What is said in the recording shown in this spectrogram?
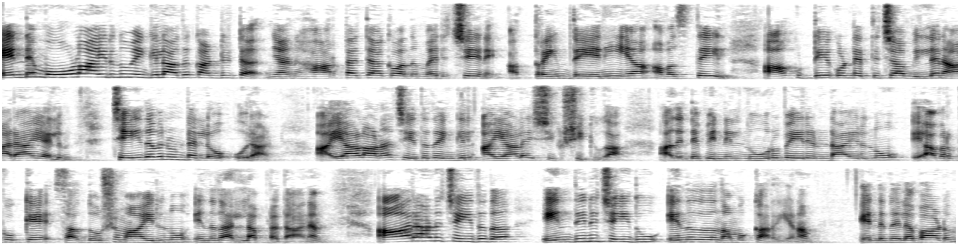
എന്റെ മോളായിരുന്നുവെങ്കിൽ അത് കണ്ടിട്ട് ഞാൻ ഹാർട്ട് അറ്റാക്ക് വന്ന് മരിച്ചേനെ. അത്രയും ദയനീയ അവസ്ഥയിൽ ആ കുട്ടിയെ കൊണ്ട് എത്തിച്ച വില്ലൻ ആരായാലും ചെയ്തവനുണ്ടല്ലോ ഒരാൾ. അയാളാണ് ചെയ്തതെങ്കിൽ അയാളെ ശിക്ഷിക്കുക. അതിന്റെ പിന്നിൽ നൂറു പേരുണ്ടായിരുന്നു. അവർക്കൊക്കെ സന്തോഷമായിരുന്നു എന്നതല്ല പ്രധാനം. ആരാണ് ചെയ്തത്? എന്തിനു ചെയ്തു? എന്നത് നമുക്കറിയണം. എന്റെ നിലപാടും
